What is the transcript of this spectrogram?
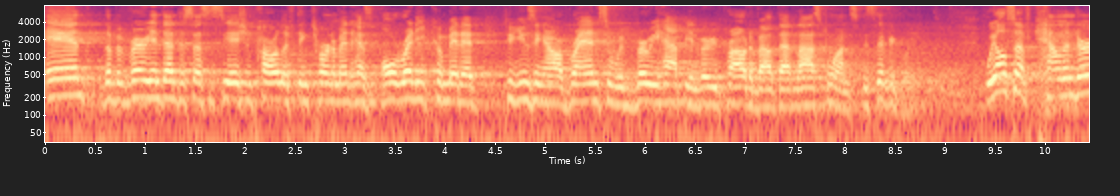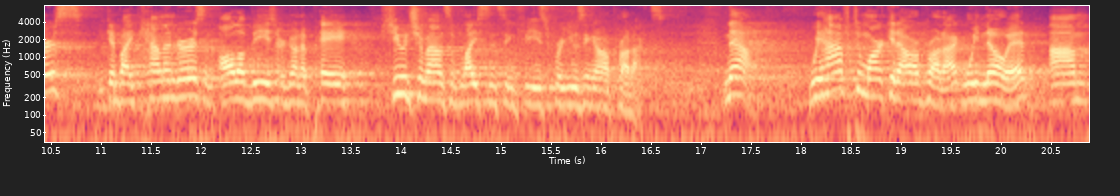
and the Bavarian Dentist Association Powerlifting Tournament has already committed to using our brand, so we're very happy and very proud about that last one specifically. We also have calendars. You can buy calendars, and all of these are going to pay huge amounts of licensing fees for using our products. Now, we have to market our product, we know it, um,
